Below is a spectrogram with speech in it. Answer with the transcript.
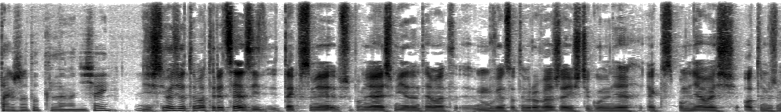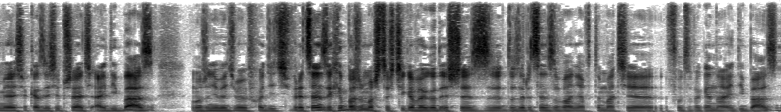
Także to tyle na dzisiaj. Jeśli chodzi o temat recenzji, tak w sumie przypomniałeś mi jeden temat, mówiąc o tym rowerze i szczególnie jak wspomniałeś o tym, że miałeś okazję się przejechać ID Buzz, może nie będziemy wchodzić w recenzję, chyba że masz coś ciekawego jeszcze z, do zrecenzowania w temacie Volkswagena ID Buzz.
